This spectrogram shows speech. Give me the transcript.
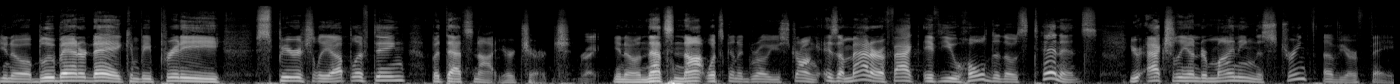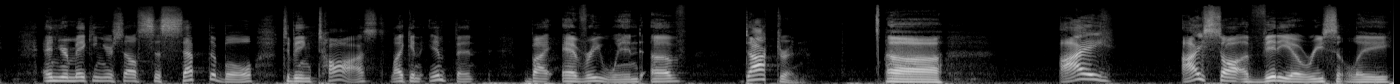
you know a blue banner day can be pretty spiritually uplifting, but that's not your church. Right. You know, and that's not what's going to grow you strong. As a matter of fact, if you hold to those tenets, you're actually undermining the strength of your faith. And you're making yourself susceptible to being tossed like an infant by every wind of doctrine. Uh, I I saw a video recently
